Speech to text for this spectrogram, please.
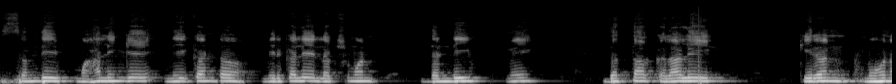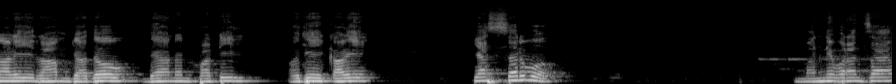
संदीप महालिंगे नीलकंठ मिरकले लक्ष्मण दंडी मे दत्ता कलाले किरण मोहनाळे राम जाधव दयानंद पाटील अजय काळे या सर्व मान्यवरांचा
